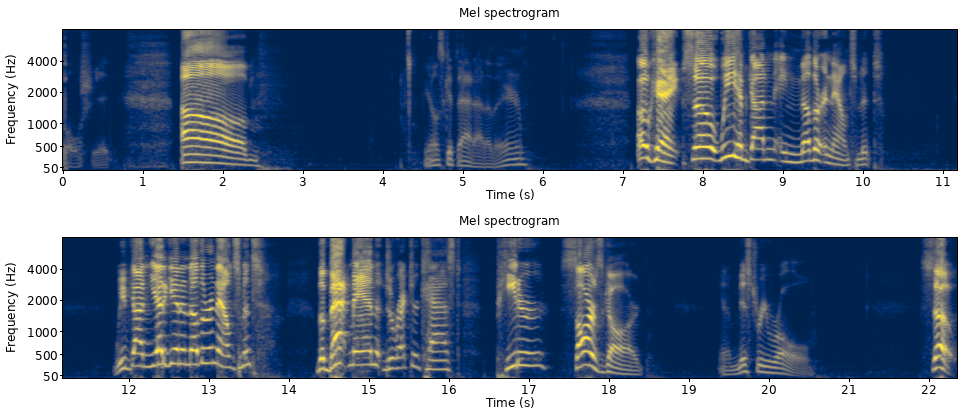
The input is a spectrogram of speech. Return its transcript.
bullshit. Um, yeah, let's get that out of there. Okay, so we have gotten another announcement. We've gotten yet again another announcement. The Batman director cast Peter Sarsgaard in a mystery role. So,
